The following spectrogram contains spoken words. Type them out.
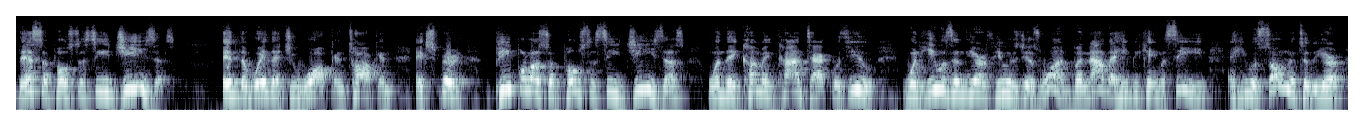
They're supposed to see Jesus in the way that you walk and talk and experience. People are supposed to see Jesus when they come in contact with you. When he was in the earth, he was just one. But now that he became a seed and he was sown into the earth,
